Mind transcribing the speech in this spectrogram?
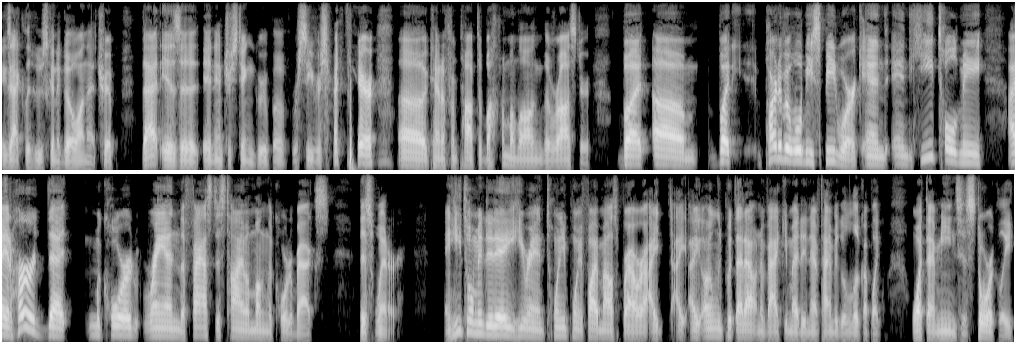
exactly who's going to go on that trip. That is a, an interesting group of receivers right there, uh, kind of from top to bottom along the roster. But um, but part of it will be speed work, and and he told me I had heard that McCord ran the fastest time among the quarterbacks this winter. And he told me today he ran 20.5 miles per hour. I, I, I only put that out in a vacuum. I didn't have time to go look up like what that means historically.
